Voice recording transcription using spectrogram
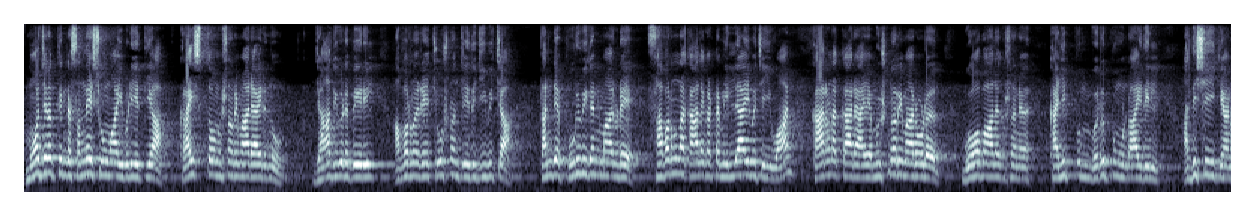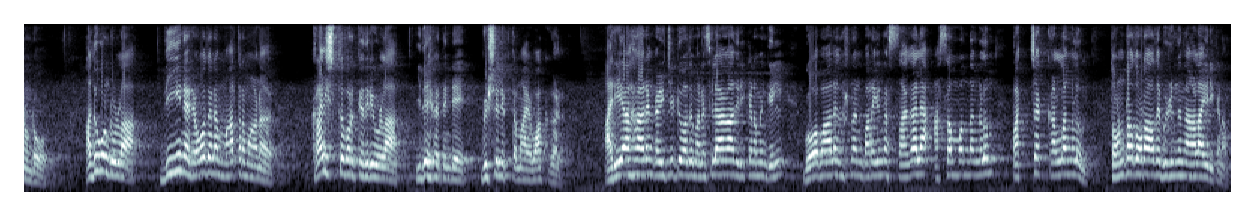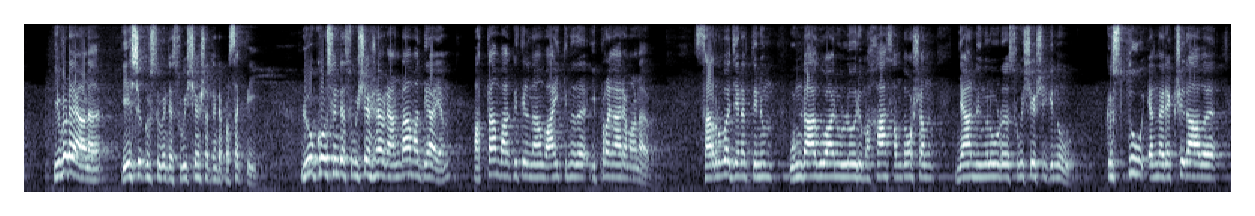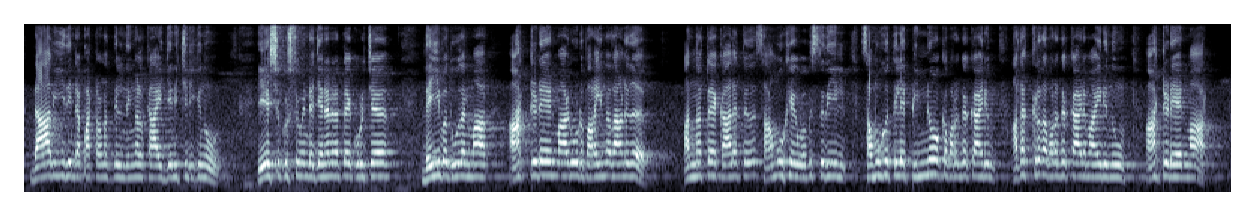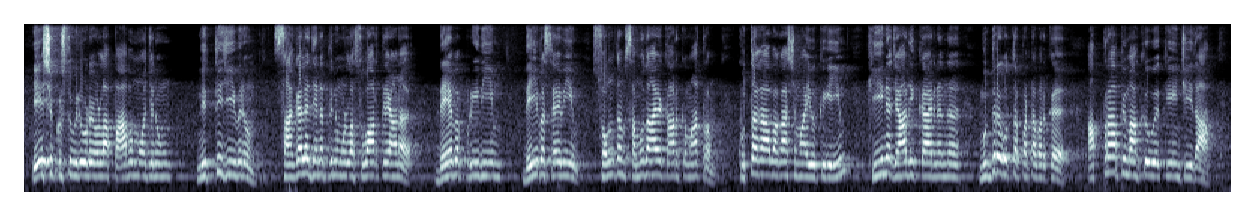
മോചനത്തിന്റെ സന്ദേശവുമായി ഇവിടെ എത്തിയ ക്രൈസ്തവ മിഷണറിമാരായിരുന്നു. ജാതിയുടെ പേരിൽ അവർണരെ ചൂഷണം ചെയ്ത് ജീവിച്ച തന്റെ പൂർവികന്മാരുടെ സവർണ കാലഘട്ടം ഇല്ലായ്മ ചെയ്യുവാൻ കാരണക്കാരായ മിഷണറിമാരോട് ഗോപാലകൃഷ്ണന് കലിപ്പും വെറുപ്പും ഉണ്ടായതിൽ അതിശയിക്കാനുണ്ടോ? അതുകൊണ്ടുള്ള ദീനരോധനം മാത്രമാണ് ക്രൈസ്തവർക്കെതിരെയുള്ള ഇദ്ദേഹത്തിന്റെ വിഷലിപ്തമായ വാക്കുകൾ. അരിയാഹാരം കഴിച്ചിട്ടും അത് മനസ്സിലാകാതിരിക്കണമെങ്കിൽ ഗോപാലകൃഷ്ണൻ പറയുന്ന സകല അസംബന്ധങ്ങളും പച്ചക്കള്ളങ്ങളും തൊണ്ട തൊടാതെ വിഴുങ്ങുന്ന ആളായിരിക്കണം. ഇവിടെയാണ് യേശുക്രിസ്തുവിന്റെ സുവിശേഷത്തിന്റെ പ്രസക്തി. ലൂക്കോസിന്റെ സുവിശേഷം രണ്ടാം അധ്യായം പത്താം വാക്യത്തിൽ നാം വായിക്കുന്നത് ഇപ്രകാരമാണ്. സർവജനത്തിനും ഉണ്ടാകുവാനുള്ള ഒരു മഹാസന്തോഷം ഞാൻ നിങ്ങളോട് സുവിശേഷിക്കുന്നു. ക്രിസ്തു എന്ന രക്ഷിതാവ് ദാവീദിന്റെ പട്ടണത്തിൽ നിങ്ങൾക്കായി ജനിച്ചിരിക്കുന്നു. യേശു ക്രിസ്തുവിന്റെ ജനനത്തെക്കുറിച്ച് ദൈവദൂതന്മാർ ആട്ടിടയന്മാരോട് പറയുന്നതാണിത്. അന്നത്തെ കാലത്ത് സാമൂഹ്യ വ്യവസ്ഥിതിയിൽ സമൂഹത്തിലെ പിന്നോക്ക വർഗക്കാരും അധകൃത വർഗക്കാരുമായിരുന്നു ആട്ടിടയന്മാർ. യേശുക്രിസ്തുവിലൂടെയുള്ള പാപമോചനവും നിത്യജീവനും സകല ജനത്തിനുമുള്ള സുവാർത്തയാണ് ദേവപ്രീതിയും ദൈവസേവയും സ്വന്തം സമുദായക്കാർക്ക് മാത്രം കുത്തകാവകാശമായി വെക്കുകയും ഹീനജാതിക്കാരനെന്ന് മുദ്ര കുത്തപ്പെട്ടവർക്ക് അപ്രാപ്യമാക്കുകയും ചെയ്ത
